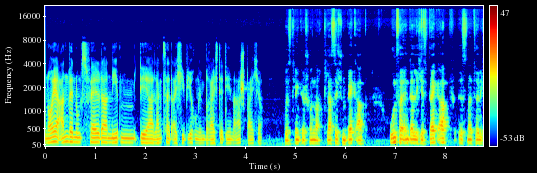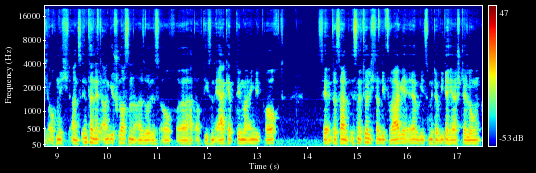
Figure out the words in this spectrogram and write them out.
neue Anwendungsfelder neben der Langzeitarchivierung im Bereich der DNA-Speicher. Das klingt ja schon nach klassischem Backup. Unveränderliches Backup ist natürlich auch nicht ans Internet angeschlossen, also ist auch, äh, hat auch diesen Air-Gap, den man eigentlich braucht. Sehr interessant. Ist natürlich dann die Frage, äh, wie es mit der Wiederherstellung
